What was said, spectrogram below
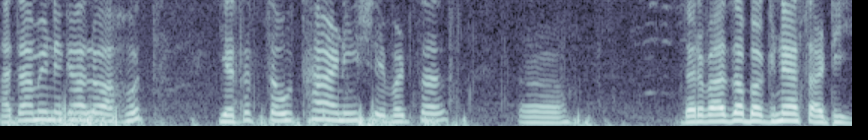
आता आम्ही निघालो आहोत याचा चौथा आणि शेवटचा दरवाजा बघण्यासाठी.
